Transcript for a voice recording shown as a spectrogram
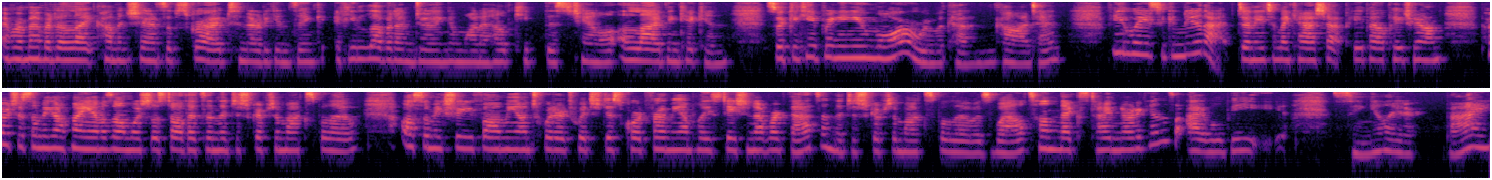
And remember to like, comment, share, and subscribe to Nerdigans Inc. if you love what I'm doing and want to help keep this channel alive and kicking so I can keep bringing you more Iruma-kun content. A few ways you can do that. Donate to my Cash App, PayPal, Patreon, purchase something off my Amazon wishlist, all that's in the description box below. Also, make sure you follow me on Twitter, Twitch, Discord, find me on PlayStation Network. That's in the description box below as well. Till next time, Nerdigans, I will be seeing you later. Bye.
